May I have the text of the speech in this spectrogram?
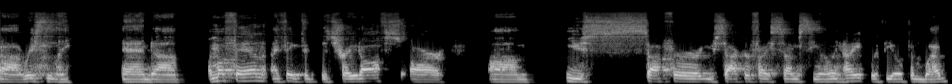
uh, recently, and uh, I'm a fan. I think that the trade offs are um, you suffer, you sacrifice some ceiling height with the open web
